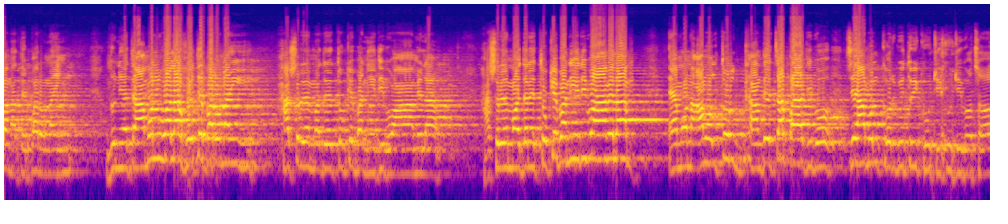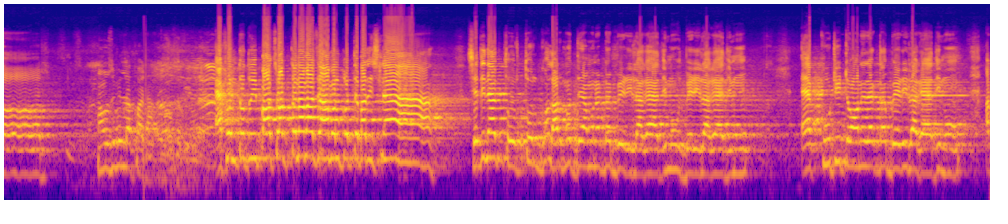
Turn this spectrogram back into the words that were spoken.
বানাতে পারো নাই, দুনিয়াতে আমলওয়ালা হইতে পারো নাই হাসরের মধ্যে তোকে বানিয়ে দিব আমেলা হাসরের ময়দানে তোকে বানিয়ে দিব আমেলা, এমন আমল তোর কাঁধে চাপায়া দিব যে আমল করবি তুই কোটি কোটি বছর। এখন তো তুই পাঁচ অক্ত নামাজে আমল করতে পারিস না। সেদিন আর তোর তোর গলার মধ্যে এমন একটা বেড়ি লাগায়া দিমু, বেড়ি লাগায়া দিমু। এক কোটি টনের একটা বেড়ি লাগায়া দিমু। আর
